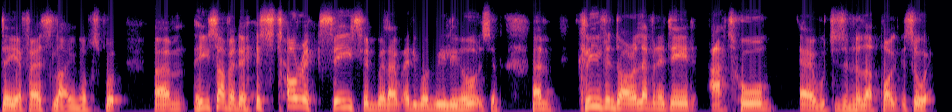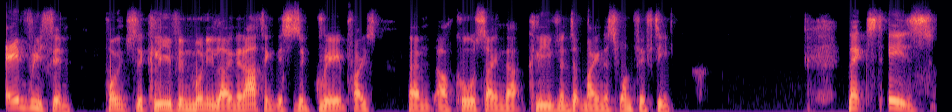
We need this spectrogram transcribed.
DFS lineups, but um, he's having a historic season without anyone really noticing. Um, Cleveland are 11 and 8 at home, uh, which is another point. So everything points to the Cleveland money line, and I think this is a great price. Um, I'll co sign that Cleveland at minus 115. Next is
